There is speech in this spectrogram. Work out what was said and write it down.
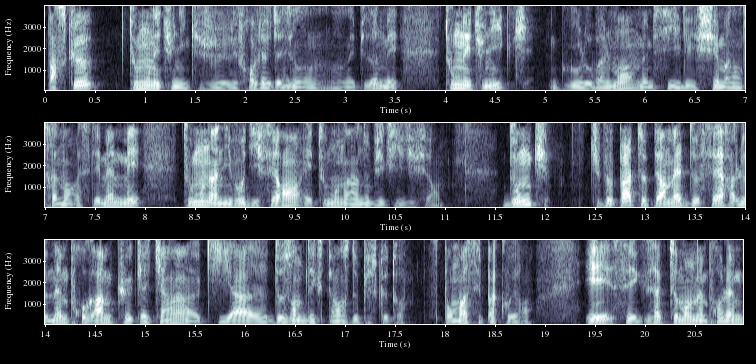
parce que tout le monde est unique. Je, je crois que je l'avais déjà dit dans un, dans un épisode, mais tout le monde est unique globalement, même si les schémas d'entraînement restent les mêmes, mais tout le monde a un niveau différent et tout le monde a un objectif différent. Donc, tu peux pas te permettre de faire le même programme que quelqu'un euh, qui a euh, deux ans d'expérience de plus que toi. Pour moi, c'est pas cohérent. Et c'est exactement le même problème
